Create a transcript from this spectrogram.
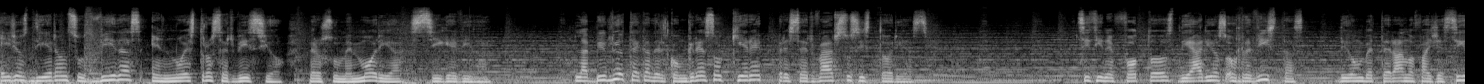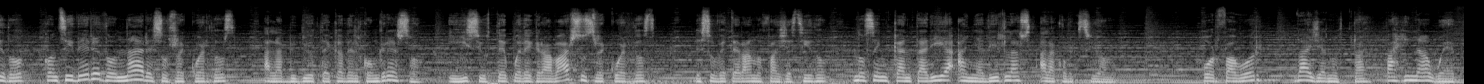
Ellos dieron sus vidas en nuestro servicio, pero su memoria sigue viva. La Biblioteca del Congreso quiere preservar sus historias. Si tiene fotos, diarios o revistas de un veterano fallecido, considere donar esos recuerdos a la Biblioteca del Congreso. Y si usted puede grabar sus recuerdos de su veterano fallecido, nos encantaría añadirlas a la colección. Por favor, vaya a nuestra página web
